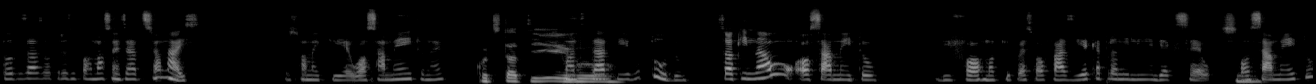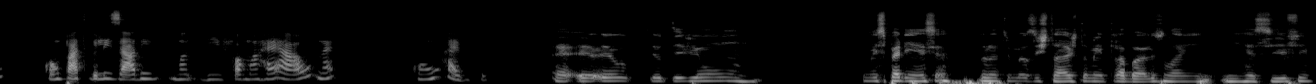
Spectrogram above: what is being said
todas as outras informações adicionais. Principalmente o orçamento, né? Quantitativo. Quantitativo, tudo. Só que não orçamento de forma que o pessoal fazia, que é planilhinha de Excel. Sim. Orçamento compatibilizado de forma real, né? Com o Revit. É, eu, eu, eu tive um, uma experiência durante meus estágios também trabalhos lá em, em Recife,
